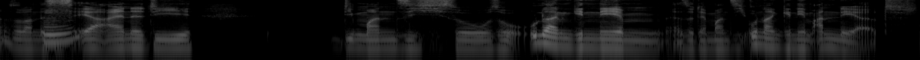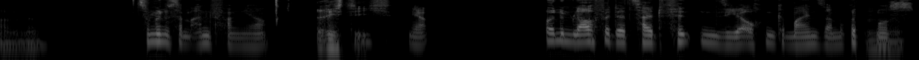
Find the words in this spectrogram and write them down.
ne? sondern es Mhm. ist eher eine, die, die man sich so, so unangenehm, also der man sich unangenehm annähert. Dann, ne? Zumindest am Anfang, ja. Richtig. Und im Laufe der Zeit finden sie auch einen gemeinsamen Rhythmus.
